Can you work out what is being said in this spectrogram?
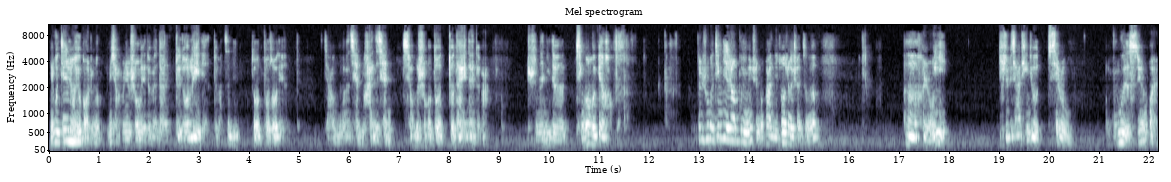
如果经济上有保证，你小时候就收呗，对吧？但最多累一点，对吧？自己多多做点家务啊，钱孩子钱小的时候多多带一带，对吧？就是那你的情况会变好的。但是如果经济上不允许的话，你做这个选择，嗯，很容易，这个家庭就陷入崩溃的死循环。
